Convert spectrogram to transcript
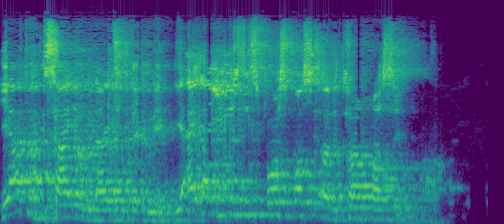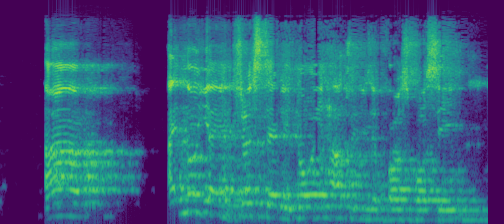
you have to decide on the narrative technique. You either use this first person or the third person. Um, I know you're interested in knowing how to use the first person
